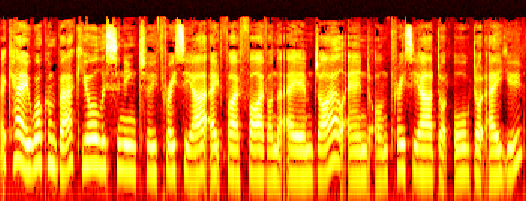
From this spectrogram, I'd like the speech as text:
Okay, welcome back. You're listening to 3CR 855 on the AM dial and on 3cr.org.au.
